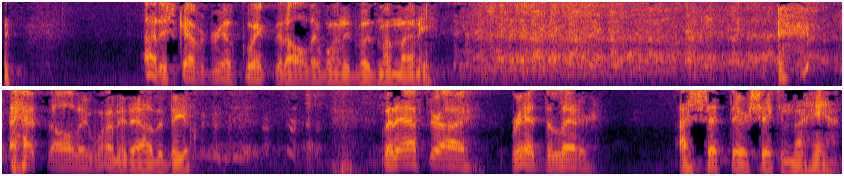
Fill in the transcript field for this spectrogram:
I discovered real quick that all they wanted was my money. That's all they wanted out of the deal. But after I read the letter, I sat there shaking my hand,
